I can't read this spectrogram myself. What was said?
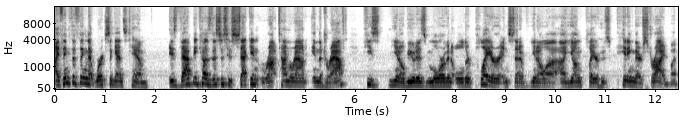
I think the thing that works against him is that because this is his second time around in the draft, he's you know viewed as more of an older player instead of you know a, a young player who's hitting their stride. But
